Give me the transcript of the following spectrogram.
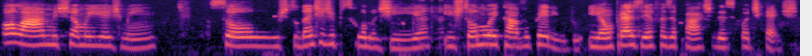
Olá, me chamo Yasmin, Sou estudante de psicologia e estou no oitavo período, e é um prazer fazer parte desse podcast.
